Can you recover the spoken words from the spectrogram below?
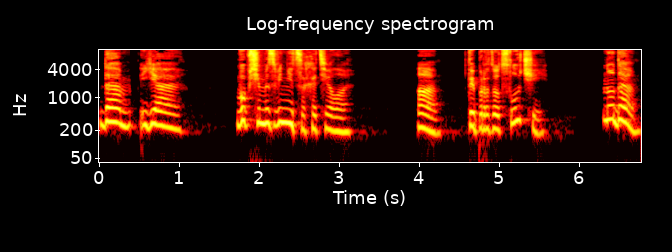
«Да, я... В общем, извиниться хотела». «А, ты про тот случай?» «Ну да.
